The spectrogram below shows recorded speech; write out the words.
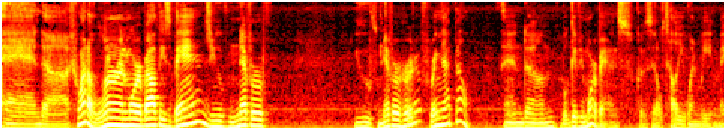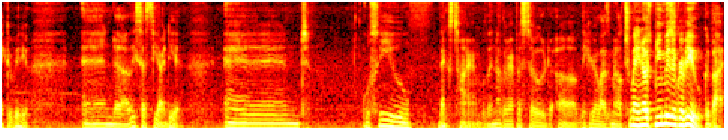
And uh, if you want to learn more about these bands you've never you've never heard of, ring that bell, and um, we'll give you more bands because it'll tell you when we make a video. And uh, at least that's the idea. And we'll see you next time with another episode of the Here Lies Metal. Too many notes, new music review. Goodbye.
